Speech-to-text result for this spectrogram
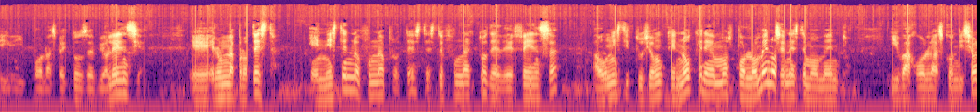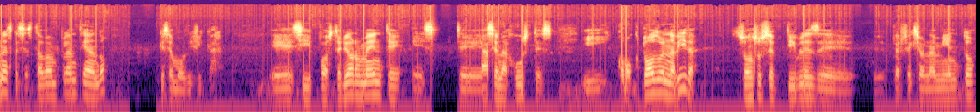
y, y por aspectos de violencia. eh, era una protesta. En este no fue una protesta, este fue un acto de defensa a una institución que no queremos, por lo menos en este momento, y bajo las condiciones que se estaban planteando, que se modificara. Eh, si posteriormente se hacen ajustes y como todo en la vida, son susceptibles de perfeccionamiento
